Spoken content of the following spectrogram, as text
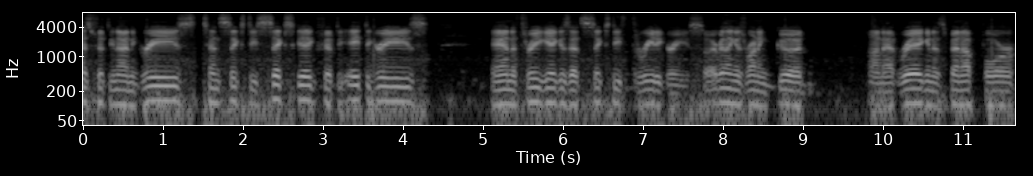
is 59 degrees. 1066 gig, 58 degrees. And the 3 gig is at 63 degrees. So everything is running good on that rig and it's been up for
